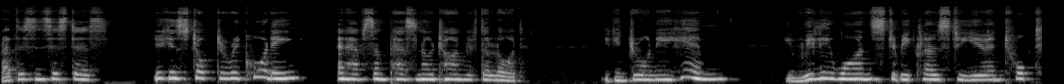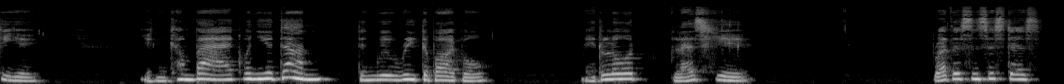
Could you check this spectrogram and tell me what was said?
Brothers and sisters, you can stop the recording and have some personal time with the Lord. You can draw near Him. He really wants to be close to you and talk to you. You can come back when you're done, then we'll read the Bible. May the Lord bless you. Brothers and sisters,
